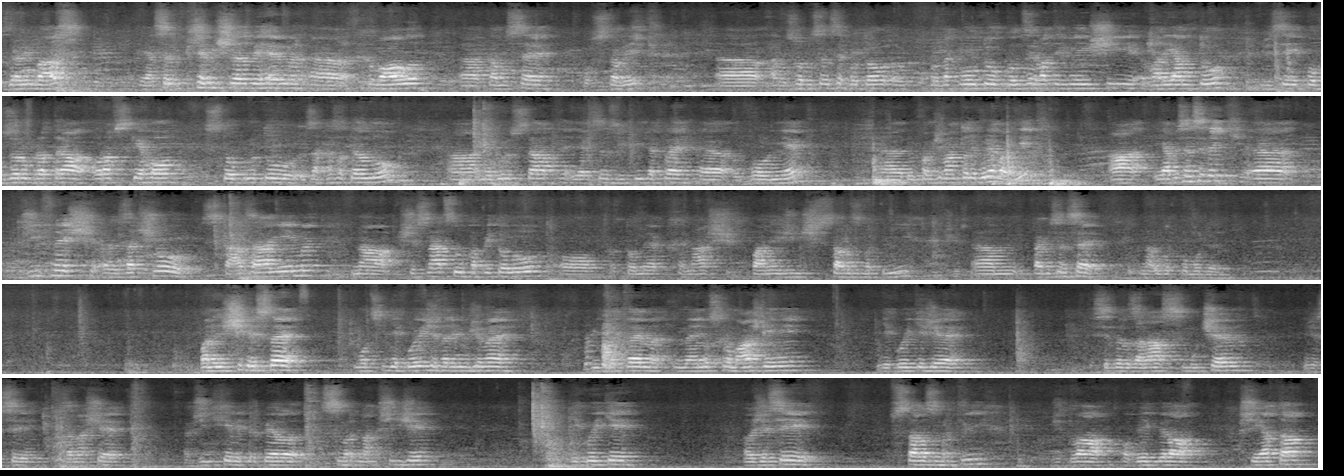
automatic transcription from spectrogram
Zdravím vás. Já jsem přemýšlel během uh, chval, uh, kam se postavit uh, a rozhodl jsem se pro, to, pro takovou tu konzervativnější variantu, že si po vzoru bratra Oravského stoupnu tu zakazatelnu a nebudu stát, jak jsem zvyklý, takhle volně. Doufám, že vám to nebude vadit. A já bych si teď dřív než začnu s kázáním, na 16. kapitolu o tom, jak náš Pán Ježíš stal z mrtvých, um, tak jsem se na úvod pomodlil. Pane Ježíši Kriste, moc ti děkuji, že tady můžeme být ve tvém jménu schromáždění. Děkuji ti, že jsi byl za nás mučen, že jsi za naše hříchy vytrpěl smrt na kříži. Děkuji ti, že jsi vstal z mrtvých, že tvá oběť byla přijata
